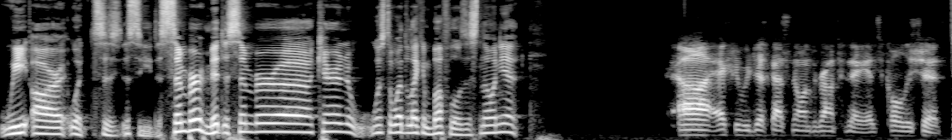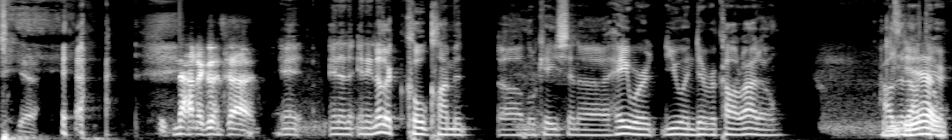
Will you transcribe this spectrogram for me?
we are what? This is, let's see, December, mid December. Uh, Curran, what's the weather like in Buffalo? Is it snowing yet? Uh, actually, we just got snow on the ground today. It's cold as shit. Yeah. It's not a good time. And and, and another cold climate uh, location, uh, Heyward, you in Denver, Colorado. How's it yeah. out there?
